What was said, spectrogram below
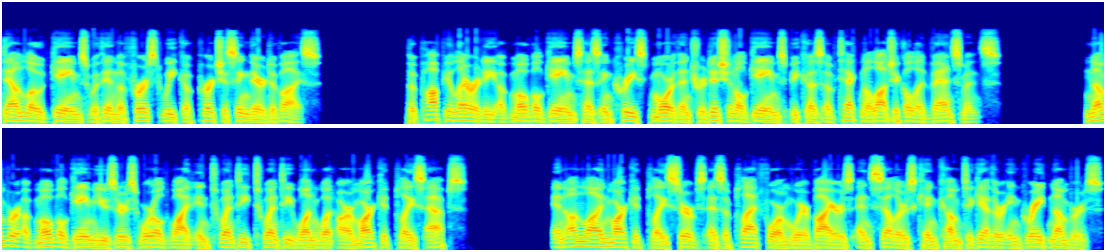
download games within the first week of purchasing their device. The popularity of mobile games has increased more than traditional games because of technological advancements. Number of mobile game users worldwide in 2021 What are marketplace apps? An online marketplace serves as a platform where buyers and sellers can come together in great numbers.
